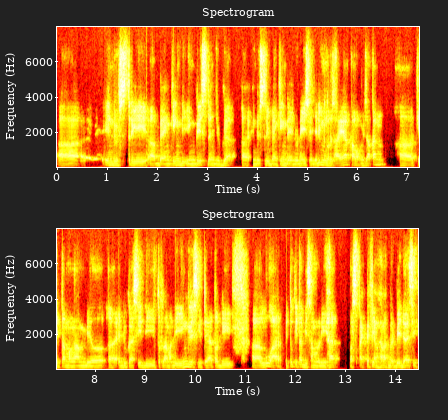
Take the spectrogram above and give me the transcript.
uh, industri uh, banking di Inggris dan juga uh, industri banking di Indonesia. Jadi menurut saya kalau misalkan uh, kita mengambil uh, edukasi di terutama di Inggris gitu ya atau di uh, luar itu kita bisa melihat perspektif yang sangat berbeda sih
